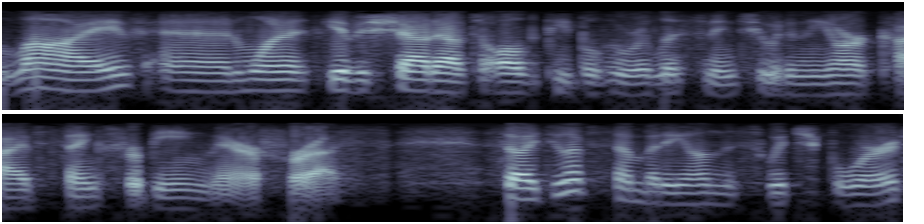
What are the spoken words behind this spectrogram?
live and want to give a shout out to all the people who are listening to it in the archives. Thanks for being there for us. So I do have somebody on the switchboard.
